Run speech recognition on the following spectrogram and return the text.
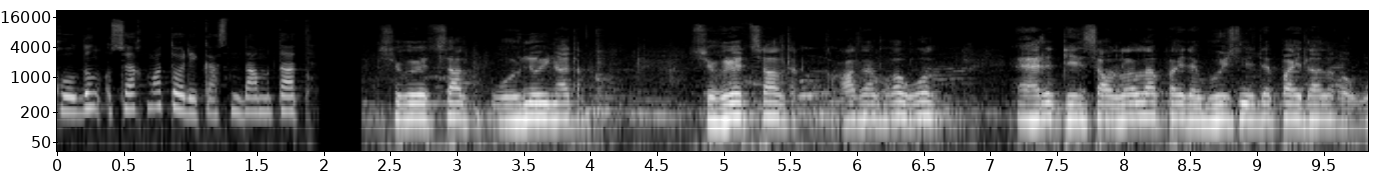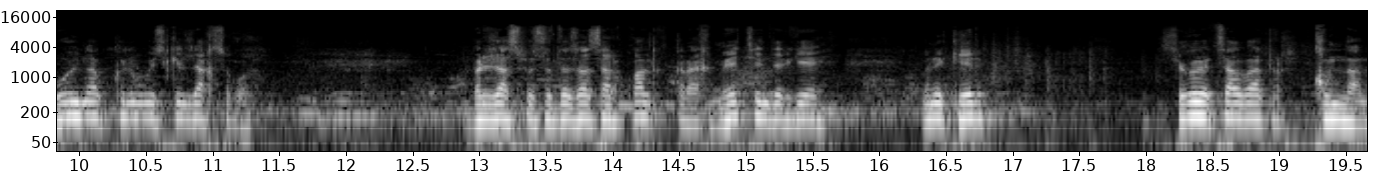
қолдың ұсақ моторикасын дамытады. Сүгірет салып, ойын ойнадық. Сүгірет салдық. Адамға ол әрі денсаулығына пайда, өзіне де пайдалы ғой. Ойнап күліп өскен жақсы ғой. Бір жас болса да жасарып қалдық. Рахмет сендерге міне келіп сүгірет салып жатыр құмнан.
